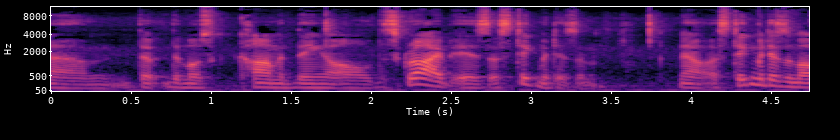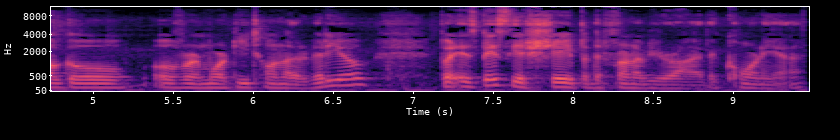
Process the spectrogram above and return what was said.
Um, the, the most common thing I'll describe is astigmatism. Now, astigmatism I'll go over in more detail in another video, but it's basically a shape at the front of your eye, the cornea.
